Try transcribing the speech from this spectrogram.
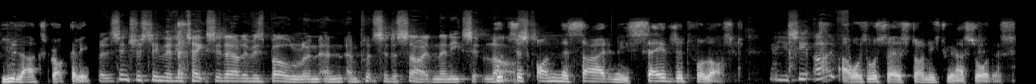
He likes broccoli. But it's interesting that he takes it out of his bowl and, and, and puts it aside and then eats it last. Puts it on the side and he saves it for last. You see, I've, i was also astonished when I saw this.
